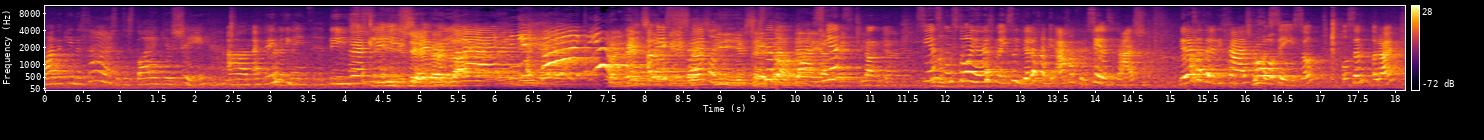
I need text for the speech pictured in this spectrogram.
baie vers wat ons baie keer sê. Um ek dink die die Shepherd Nee, Okay, Sit op. Seuns, dankie. Seuns kom staan julle vir my so julle gaan die ek gaan vir sê dit is vers. Julle gaan vir hulle die vers Cool. sê hierso. Awesome, alright.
